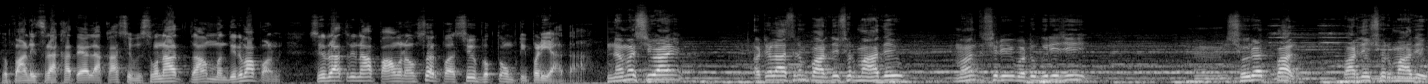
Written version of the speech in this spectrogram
તો પાણીસરા ખાતે આવેલા કાશી વિશ્વનાથ ધામ મંદિરમાં પણ શિવરાત્રિના પાવન અવસર પર શિવ ભક્તો ઉમટી પડ્યા હતા. નમઃ શિવાય. અટલ આશ્રમ, પારદેશ્વર મહાદેવ મહંત શ્રી વટુગીરીજી સુરત પાલ, પારદેશ્વર મહાદેવ.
